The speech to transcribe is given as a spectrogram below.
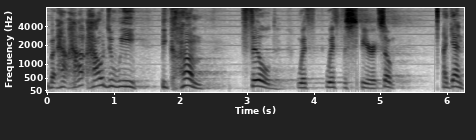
but how? How, how do we become filled with, with the Spirit? So, again,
